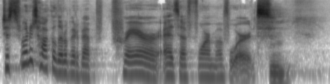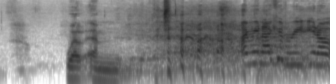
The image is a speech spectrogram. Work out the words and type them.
Just want to talk a little bit about prayer as a form of words. Mm. Well, um... I mean, I could read, you know,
